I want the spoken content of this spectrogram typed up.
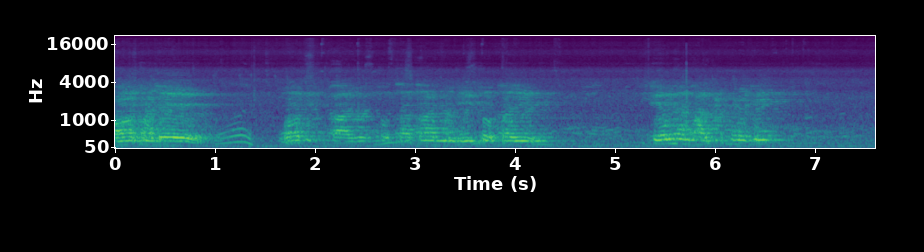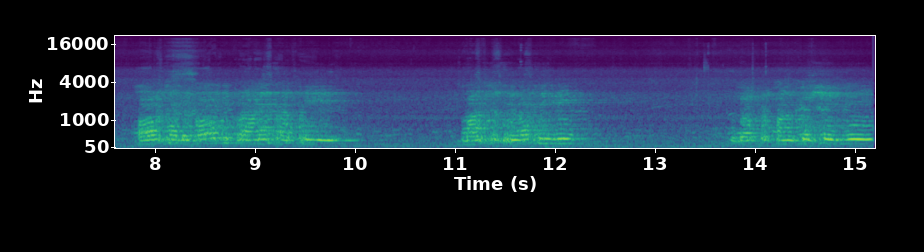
ਔਰ ਸਾਡੇ ਬਹੁਤ ਹੀ ਕਾਰਜ ਹੋਤਾ ਸਾਹਿਬ ਮਨਜੀਤ ਹੋਤਾ ਜੀ। ਚੇਅਰਮੈਨ ਮਾਰਕੀਟ ਕਮੇਟੀ ਔਰ ਸਾਡੇ ਬਹੁਤ ਹੀ ਪੁਰਾਣੇ ਸਾਥੀ ਮਾਸਟਰ ਸੇਵਾ ਸਿੰਘ ਜੀ, ਡਾਕਟਰ ਪੰਕਜ ਸਿੰਘ ਜੀ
